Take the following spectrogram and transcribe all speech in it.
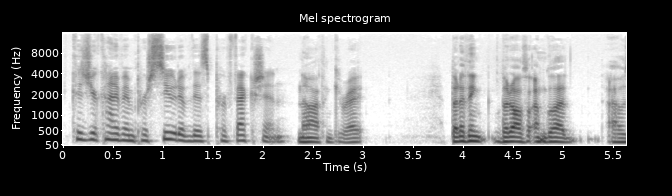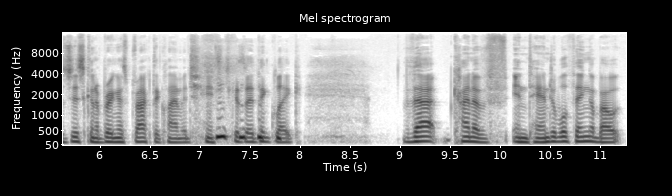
because you're kind of in pursuit of this perfection No, I think you're right. But I think, but also, I'm glad I was just going to bring us back to climate change because I think like that kind of intangible thing about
